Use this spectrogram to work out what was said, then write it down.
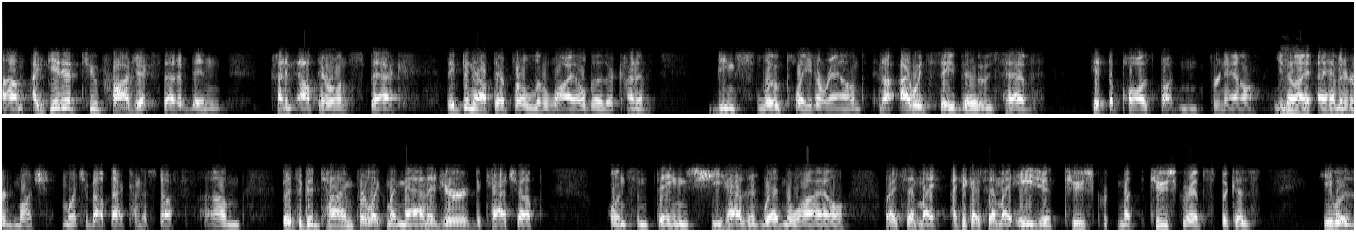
Um, I did have two projects that have been kind of out there on spec. They've been out there for a little while, though. They're kind of being slow played around. And I, I would say those have hit the pause button for now. You know, mm-hmm. I, I haven't heard much much about that kind of stuff. Um, but it's a good time for like my manager to catch up on some things she hasn't read in a while. Or I sent my I think I sent my agent two two scripts because he was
